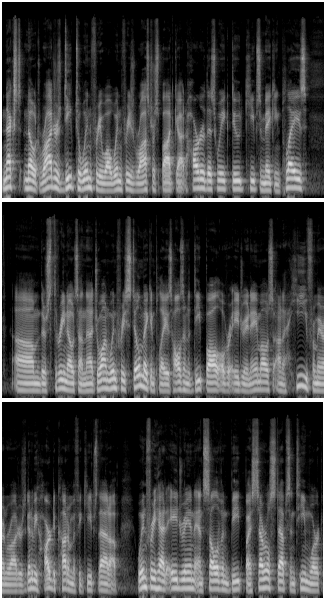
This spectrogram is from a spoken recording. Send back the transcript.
Next note Rodgers deep to Winfree while Winfree's roster spot got harder this week. Dude keeps making plays. Um, there's three notes on that. Juwann Winfree still making plays, hauls in a deep ball over Adrian Amos on a heave from Aaron Rodgers. It's Going to be hard to cut him if he keeps that up. Winfree had Adrian and Sullivan beat by several steps in teamwork.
